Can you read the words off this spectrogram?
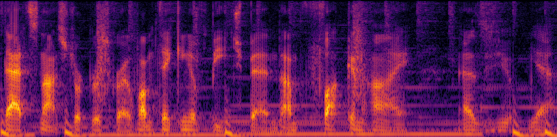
That's not Stricker's Grove. I'm thinking of Beach Bend. I'm fucking high, as you yeah.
